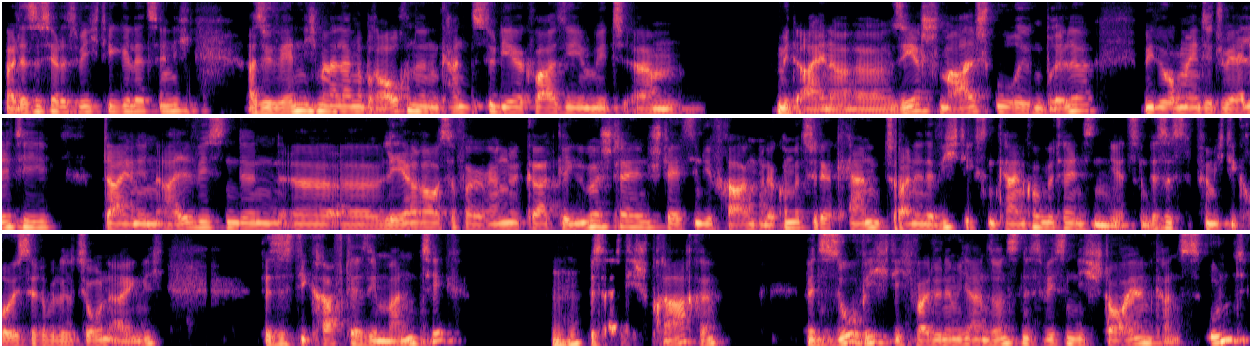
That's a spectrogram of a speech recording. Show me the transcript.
weil das ist ja das Wichtige letztendlich. Also wir werden nicht mal lange brauchen, dann kannst du dir quasi mit ähm, mit einer äh, sehr schmalspurigen Brille mit Augmented Reality deinen allwissenden äh, äh, Lehrer aus der Vergangenheit gerade gegenüberstellen, stellst ihm die Fragen. Und da kommen wir zu der Kern, zu einer der wichtigsten Kernkompetenzen jetzt. Und das ist für mich die größte Revolution eigentlich. Das ist die Kraft der Semantik. Mhm. Das heißt, die Sprache wird so wichtig, weil du nämlich ansonsten das Wissen nicht steuern kannst. Und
